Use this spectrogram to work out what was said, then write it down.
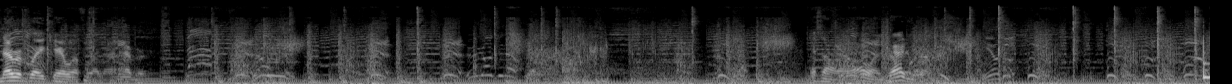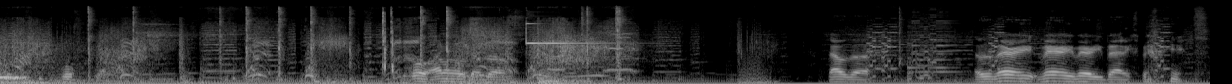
never played KOF 11, ever. That's not what I want. Dragon Punch. Whoa. Whoa, I don't know what that does. That was a that was a very, very, very bad experience.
